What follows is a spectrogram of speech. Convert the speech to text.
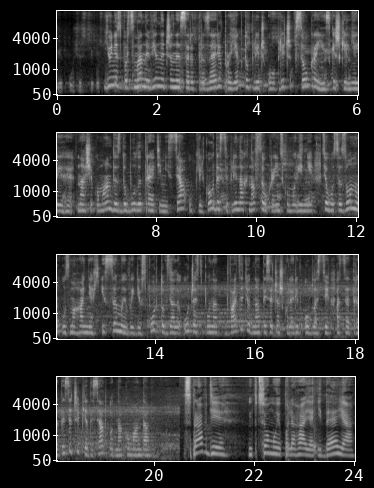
від участі у Юні спортсмени Вінничини серед призерів проєкту Пліч опліч всеукраїнські шкільні ліги. Наші команди здобули треті місця у кількох дисциплінах на всеукраїнському рівні. Цього сезону у змаганнях із семи видів спорту взяли участь понад 21 тисяча школярів області, а це 3051 команда. Справді в цьому і полягає ідея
